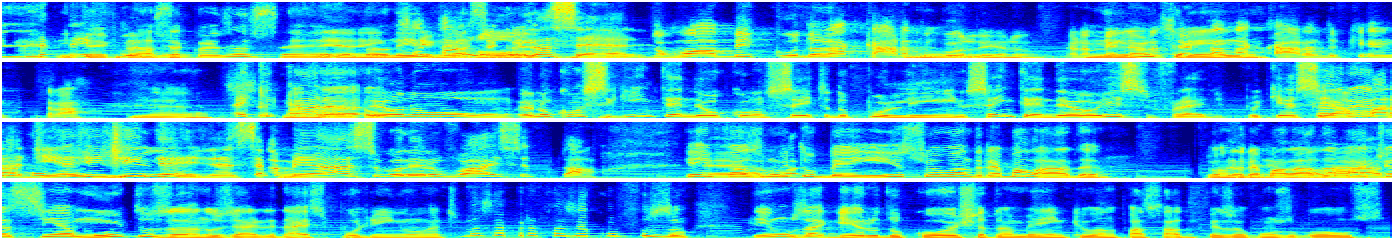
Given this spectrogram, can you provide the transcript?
Nem Interclasse é coisa séria. É, não, nem é coisa séria. Tomou uma bicuda na cara do Não. goleiro. Era Nem melhor acertar treino. na cara do que entrar. né? É que, Mas cara, a- eu, não, eu não consegui entender o conceito do pulinho. Você entendeu isso, Fred? Porque assim, Cara, a é paradinha a gente né? entende, né? Você ameaça o goleiro, vai, você tá. Quem É, faz agora- muito bem isso é o André Balada. O André Balada, Balada. bate assim há muitos anos já. Ele dá esse pulinho antes, mas é pra fazer confusão. Tem um zagueiro do Coxa também, que o ano passado fez alguns gols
